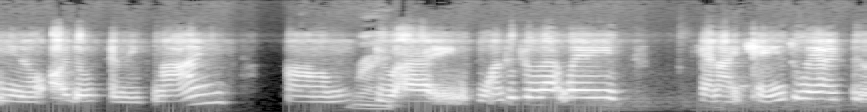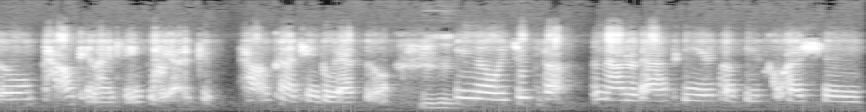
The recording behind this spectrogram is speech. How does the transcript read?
you know, are those feelings mine? Um, right. Do I want to feel that way? Can I change the way I feel? How can I change the way I feel? How can I change the way I feel? Mm-hmm. You know, it's just about a matter of asking yourself these questions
